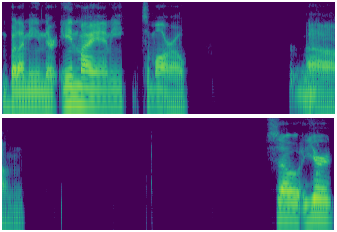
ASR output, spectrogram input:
but I mean, they're in Miami tomorrow. Mhm. Um, So you're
